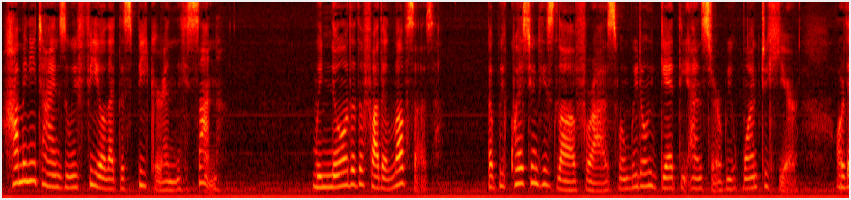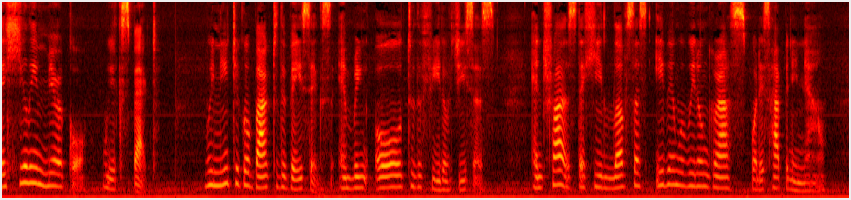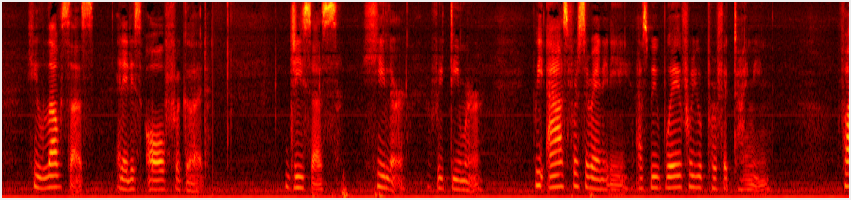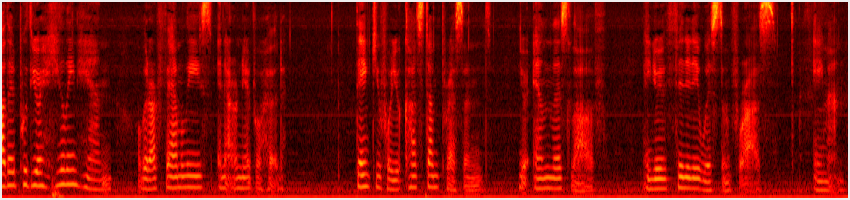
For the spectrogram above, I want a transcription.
How many times do we feel like the speaker and his son? We know that the Father loves us, but we question His love for us when we don't get the answer we want to hear or the healing miracle we expect. We need to go back to the basics and bring all to the feet of Jesus and trust that He loves us even when we don't grasp what is happening now. He loves us and it is all for good. Jesus, Healer, Redeemer, we ask for serenity as we wait for your perfect timing. Father, put your healing hand over our families and our neighborhood. Thank you for your constant presence, your endless love, and your infinity wisdom for us. Amen.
